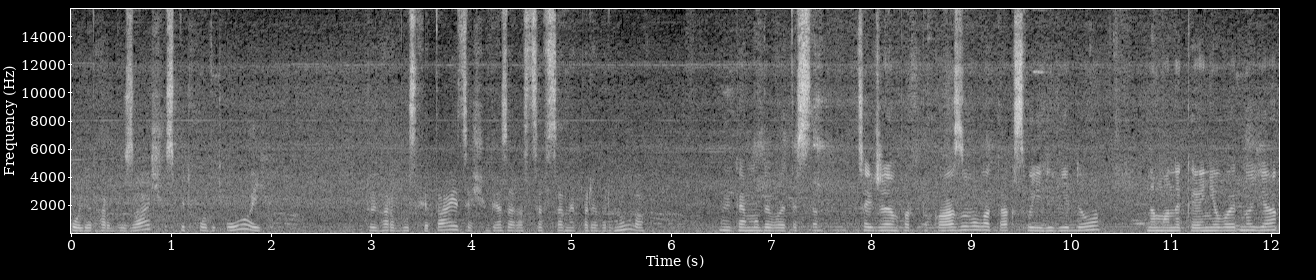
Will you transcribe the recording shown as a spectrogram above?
колір гарбуза щось підходить. Ой, той гарбуз хитається, щоб я зараз це все не перевернула. Ну, йдемо дивитися. Цей джемпер показувала так своїх відео. На манекені видно як.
